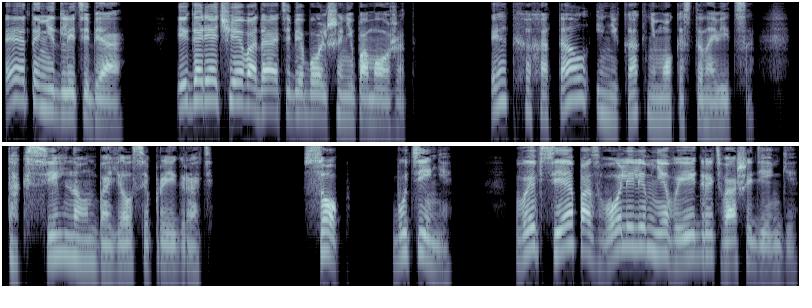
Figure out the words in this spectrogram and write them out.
это не для тебя и горячая вода тебе больше не поможет». Эд хохотал и никак не мог остановиться. Так сильно он боялся проиграть. «Соп, Бутини, вы все позволили мне выиграть ваши деньги.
